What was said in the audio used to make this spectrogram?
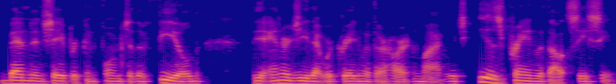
bend and shape or conform to the field, the energy that we're creating with our heart and mind, which is praying without ceasing,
